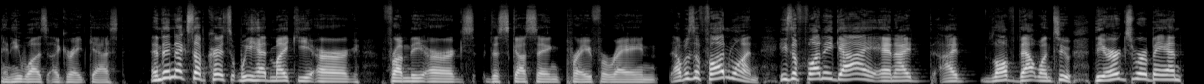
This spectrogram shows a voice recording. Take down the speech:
And he was a great guest. And then next up, Chris, we had Mikey Erg from the Ergs discussing "Pray for Rain." That was a fun one. He's a funny guy, and I I loved that one too. The Ergs were a band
